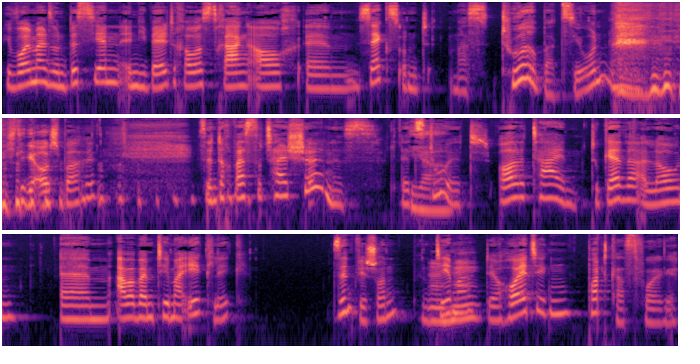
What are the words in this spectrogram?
Wir wollen mal so ein bisschen in die Welt raustragen, auch ähm, Sex und Masturbation, richtige Aussprache, sind doch was total Schönes. Let's ja. do it. All the time. Together, alone. Ähm, aber beim Thema eklig sind wir schon beim mhm. Thema der heutigen Podcast-Folge.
